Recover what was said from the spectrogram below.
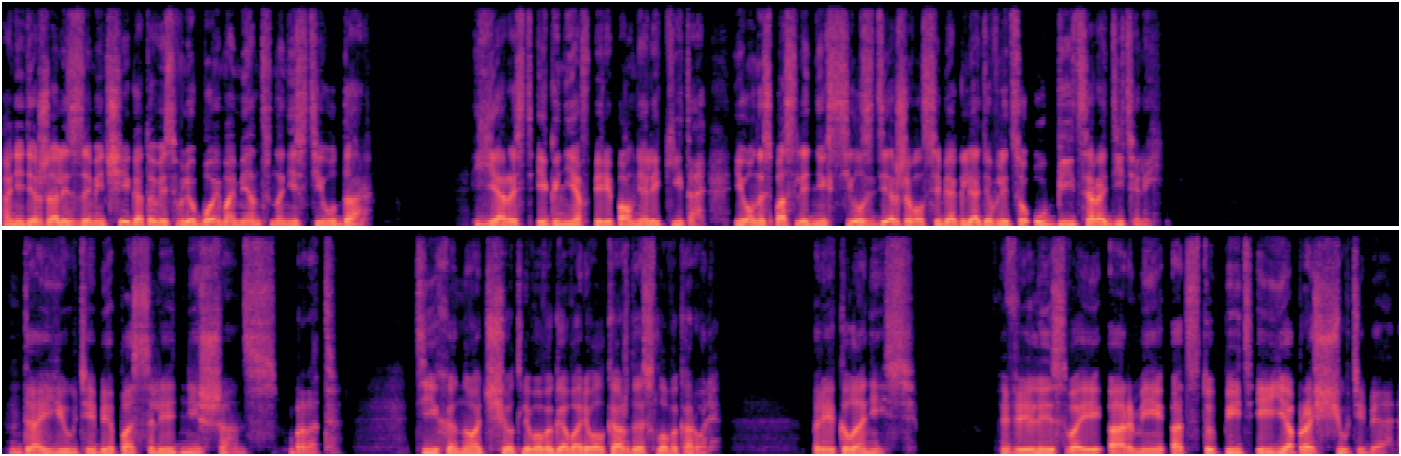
Они держались за мечи, готовясь в любой момент нанести удар. Ярость и гнев переполняли Кита, и он из последних сил сдерживал себя, глядя в лицо убийцы родителей. «Даю тебе последний шанс, брат», — тихо, но отчетливо выговаривал каждое слово король. «Преклонись. Вели своей армии отступить, и я прощу тебя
